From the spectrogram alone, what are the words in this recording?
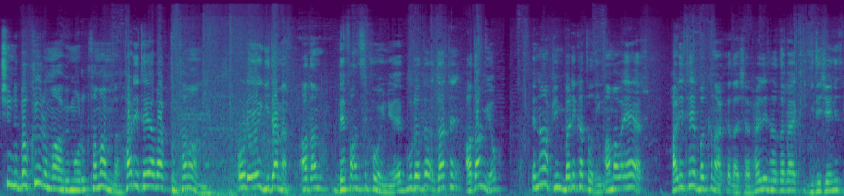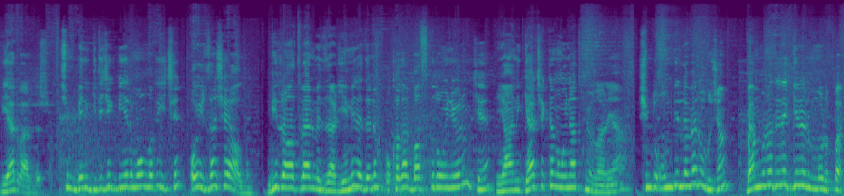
Şimdi bakıyorum abi moruk tamam mı? Haritaya baktım tamam mı? Oraya gidemem. Adam defansif oynuyor. E burada zaten adam yok. E ne yapayım barikat alayım ama eğer Haritaya bakın arkadaşlar. Haritada belki gideceğiniz bir yer vardır. Şimdi benim gidecek bir yerim olmadığı için o yüzden şey aldım. Bir rahat vermediler. Yemin ederim o kadar baskılı oynuyorum ki. Yani gerçekten oynatmıyorlar ya. Şimdi 11 level olacağım. Ben buna direkt girerim moruk bak.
